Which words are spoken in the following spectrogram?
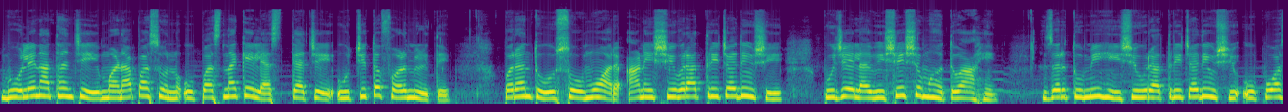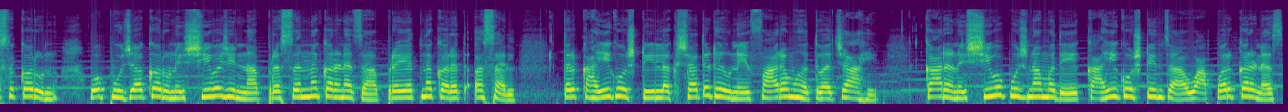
भोलेनाथांची मनापासून उपासना केल्यास त्याचे उचित फळ मिळते. परंतु सोमवार आणि शिवरात्रीच्या दिवशी पूजेला विशेष महत्त्व आहे. जर तुम्हीही शिवरात्रीच्या दिवशी उपवास करून व पूजा करून शिवजींना प्रसन्न करण्याचा प्रयत्न करत असाल तर काही गोष्टी लक्षात ठेवणे फार महत्त्वाचे आहे. कारण शिवपूजनामध्ये काही गोष्टींचा वापर करण्यास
